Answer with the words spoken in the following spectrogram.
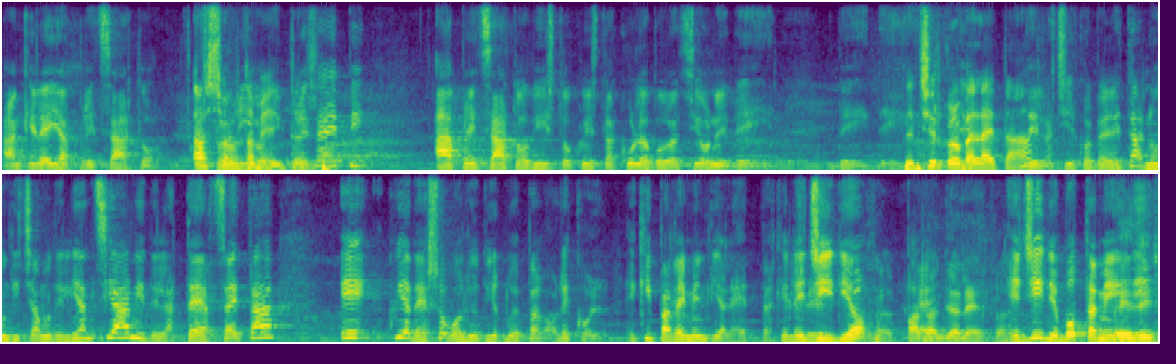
anche lei ha apprezzato questo dei presepi, ha apprezzato, ha visto questa collaborazione dei, dei, dei, del Circolo de, Bella Età? Della Circolo Bella Età, non diciamo degli anziani, della terza età e qui adesso voglio dire due parole col, e chi parla in dialetto, perché l'Egidio, sì, parla in dialetto. Egidio Bottamedi,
